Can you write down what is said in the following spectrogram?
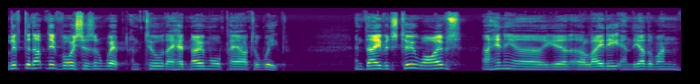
lifted up their voices and wept until they had no more power to weep. And David's two wives, Ahinoam, uh, a lady, and the other one,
